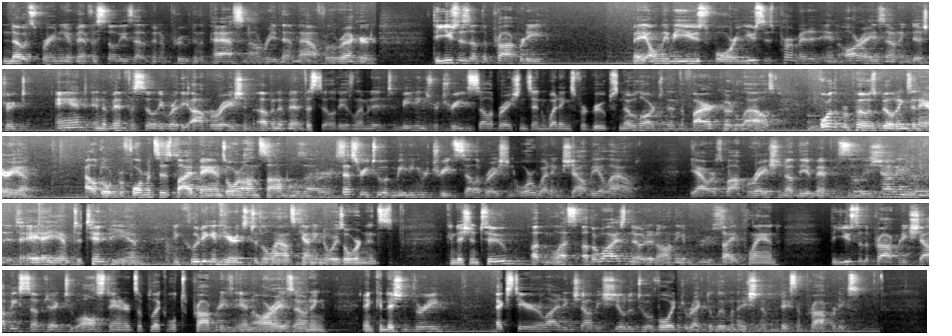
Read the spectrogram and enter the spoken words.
notes for any event facilities that have been approved in the past, and I'll read them now for the record. The uses of the property may only be used for uses permitted in RA zoning district and an event facility where the operation of an event facility is limited to meetings, retreats, celebrations, and weddings for groups no larger than the fire code allows or the proposed buildings and area. Outdoor performances by bands or ensembles that are accessory to a meeting, retreat, celebration, or wedding shall be allowed. The hours of operation of the event facility shall be limited to 8 a.m. to 10 p.m., including adherence to the Lowndes County Noise Ordinance. Condition two, unless otherwise noted on the approved site plan, the use of the property shall be subject to all standards applicable to properties in RA zoning. And condition three, exterior lighting shall be shielded to avoid direct illumination of adjacent properties.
